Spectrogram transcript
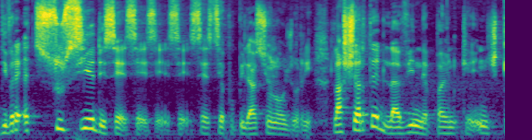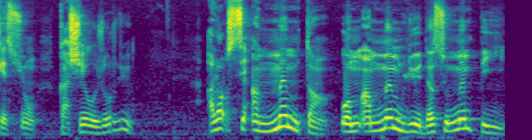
devrait être soucié de ces, populations-là aujourd'hui. La cherté de la vie n'est pas une question cachée aujourd'hui. Alors c'est en même temps, en même lieu, dans ce même pays,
